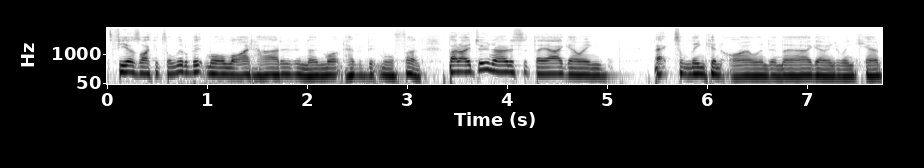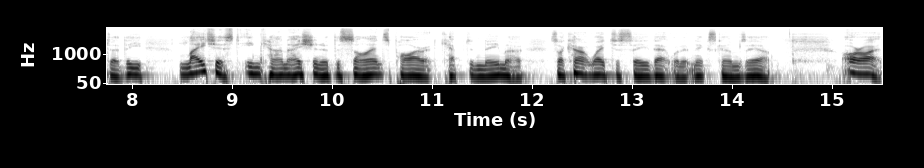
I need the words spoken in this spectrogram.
feels like it's a little bit more light-hearted and they might have a bit more fun. But I do notice that they are going back to Lincoln Island and they are going to encounter the latest incarnation of the science pirate Captain Nemo. So I can't wait to see that when it next comes out. All right.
